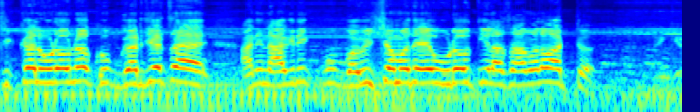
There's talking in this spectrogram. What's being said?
चिखल उडवणं खूप गरजेचं आहे आणि नागरिक भविष्यामध्ये हे उडवतील असं आम्हाला वाटतं. थँक्यू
